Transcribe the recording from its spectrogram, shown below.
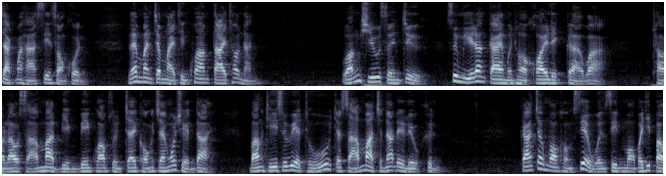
จากมหาเซียนสองคน และมันจะหมายถึงความตายเท่านั้น หวังชิวเซินจือซึ่งมีร่างกายเหมือนหอคอยเหล็กกล่าวว่า ถ้าเราสามารถเบี่ยงเบนความสนใจของจางว่าเฉินได้ บางทีสเวียตถูจะสามารถชนะได้เร็วขึ้น การจ้องมองของเซี่ยวเหวินซินมองไปที่เปา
